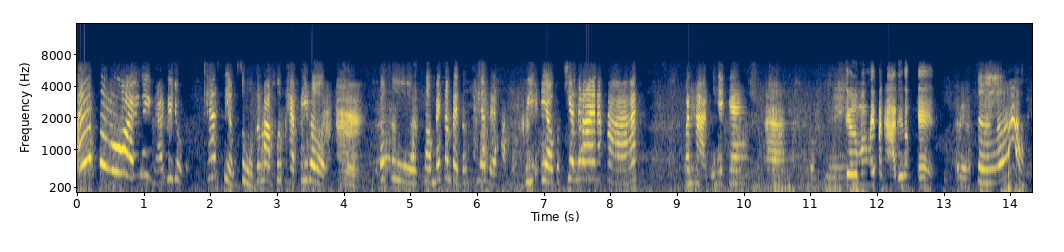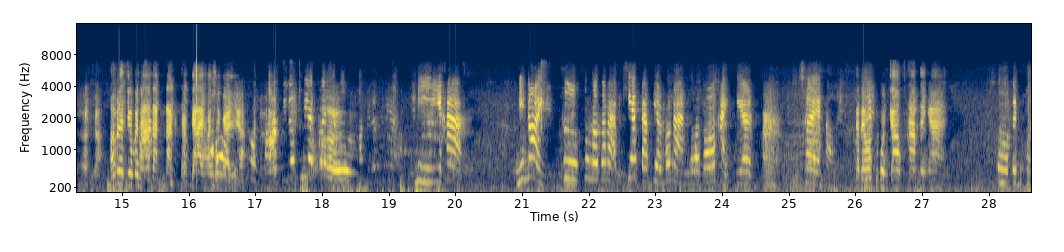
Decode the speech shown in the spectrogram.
อ้าวสวยอะไรอย่างเงี้ยอยู่ๆแค่เสียงสูงขึ้นมาปุ๊บแฮปปี้เลยเออก็คือเราไม่จำเป็นต้องเครียดเลยค่ะวิเดียวก็เครียดไม่ได้นะคะ ปัญหามีให้แก้อ่าโอเคเจอมั้งไหม่ปัญหาที่ต้องแก้เออเจอเอาเวลาเจอปัญหาหนักๆทางกายมันยังไงอะออนมีเรื่องเครียดด้วยเออออนมีเรื่องเครียด มีค่ะ นิดหน่อย คือคือเราจะแบบเครียดแป๊บเดียวเท่านั้นแล้วก็หายเครียดอ่าใช่ค่ะ แสดงว่าเป็นคนก้าวข้ามได้ง่าย เออเป็นคน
